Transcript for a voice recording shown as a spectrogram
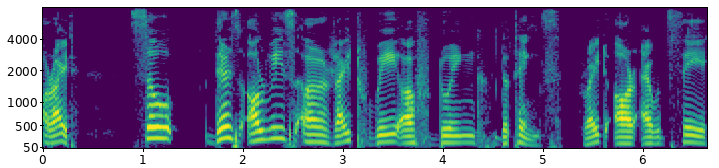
All right. So there's always a right way of doing the things right? Or i would say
